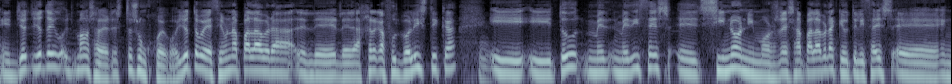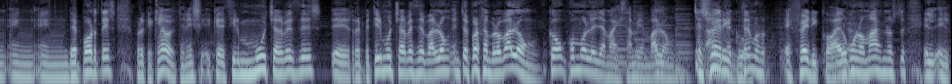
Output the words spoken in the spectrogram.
en- yo, yo te digo, vamos a ver, esto es un juego. Yo te voy a decir una palabra de, de la jerga futbolística y, y tú me, me dices eh, sinónimos de esa palabra que utilizáis eh, en, en- en deportes, porque claro, tenéis que decir muchas veces, eh, repetir muchas veces balón. Entonces, por ejemplo, balón, ¿cómo, cómo le llamáis también balón? Esférico. Ah, tenemos esférico, alguno más, no el, el-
